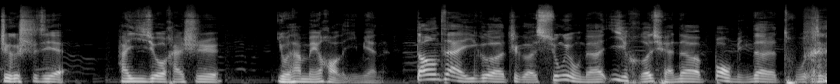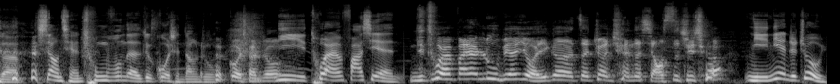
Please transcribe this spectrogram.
这个世界，它依旧还是有它美好的一面的。当在一个这个汹涌的义和拳的报名的途这个向前冲锋的这个过程当中，过程中，你突然发现你突然发现路边有一个在转圈的小四驱车，你念着咒语，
